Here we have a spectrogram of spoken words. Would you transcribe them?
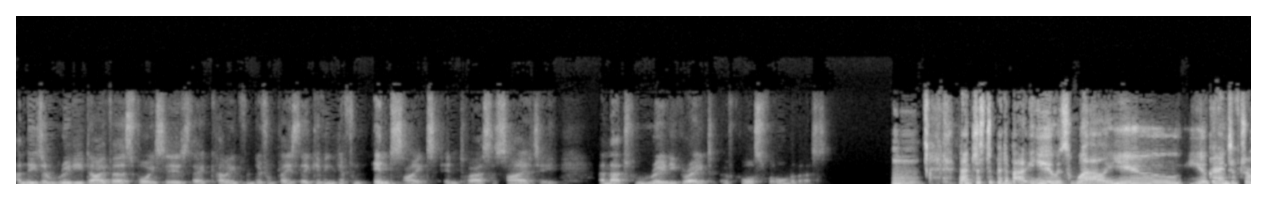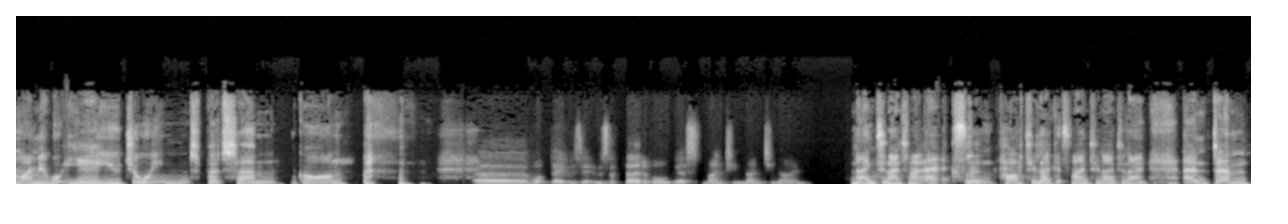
and these are really diverse voices. They're coming from different places. They're giving different insights into our society, and that's really great, of course, for all of us. Mm. Now, just a bit about you as well. You you're going to have to remind me what year you joined, but um, go on. uh, what date was it? It was the 3rd of August, 1999. 1999, excellent. Party like it's 1999. And um,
